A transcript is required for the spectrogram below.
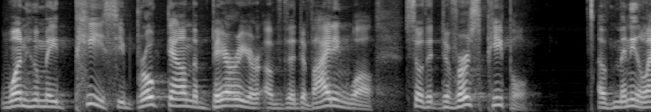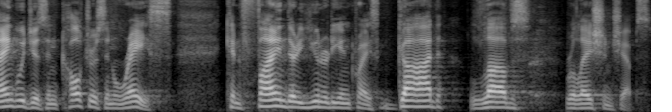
one who made peace. He broke down the barrier of the dividing wall so that diverse people of many languages and cultures and race can find their unity in Christ. God loves relationships.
